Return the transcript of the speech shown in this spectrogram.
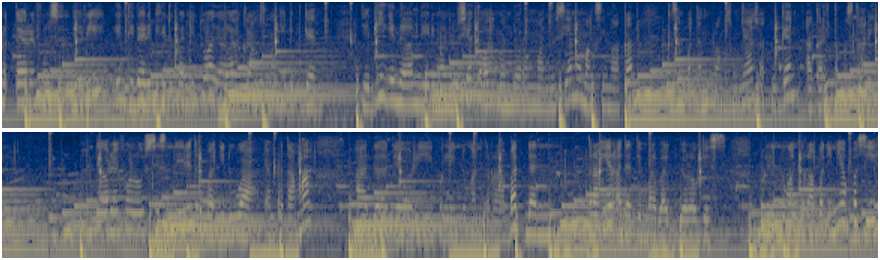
Menurut teori evolusi sendiri, inti dari kehidupan itu adalah kelangsungan hidup gen. Jadi, gen dalam diri manusia telah mendorong manusia memaksimalkan kesempatan berlangsungnya suatu gen agar tetap lestari. Teori evolusi sendiri terbagi dua. Yang pertama, ada teori perlindungan kerabat dan terakhir ada timbal balik biologis. Perlindungan kerabat ini apa sih?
